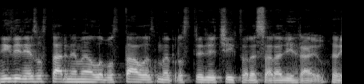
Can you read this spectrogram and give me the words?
nikdy nezostarneme, lebo stále sme proste deti, ktoré sa radi hrajú hry.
